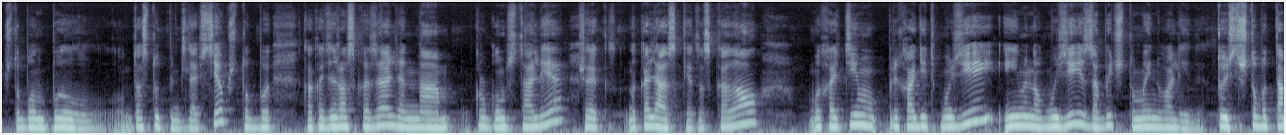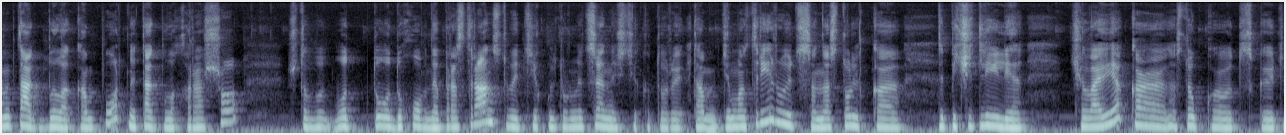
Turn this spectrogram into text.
чтобы он был доступен для всех, чтобы, как один раз сказали, на круглом столе, человек на коляске это сказал, мы хотим приходить в музей и именно в музее забыть, что мы инвалиды. То есть, чтобы там так было комфортно и так было хорошо, чтобы вот то духовное пространство и те культурные ценности, которые там демонстрируются, настолько запечатлили человека, настолько, так сказать,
